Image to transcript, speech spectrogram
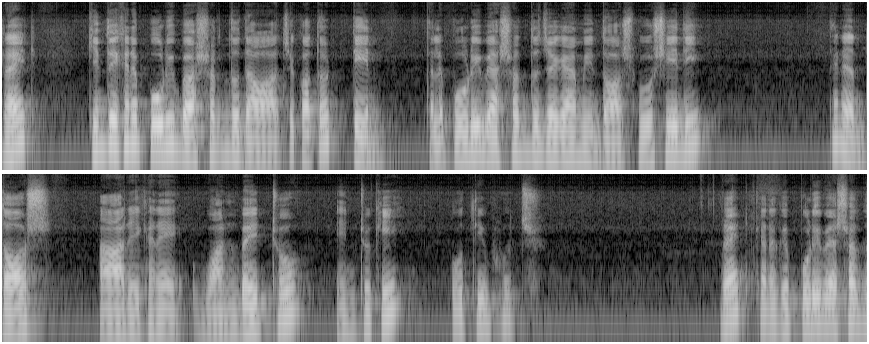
রাইট কিন্তু এখানে পরিব্যাসার্ধ দেওয়া আছে কত? টেন তাহলে পরিব্যাসার্ধ জায়গায় আমি দশ বসিয়ে দিই। তাই না? দশ। আর এখানে ওয়ান বাই টু ইন্টু কি? অতিভুজ। রাইট কেন কি পরিব্যাসার্ধ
